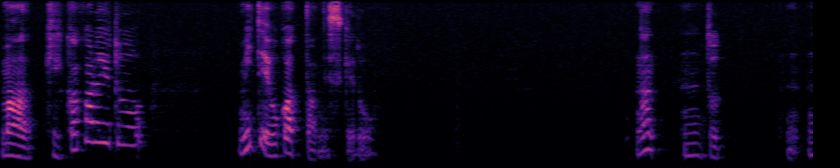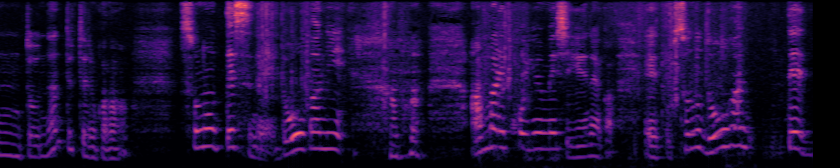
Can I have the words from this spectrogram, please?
まあ結果から言うと見てよかったんですけどなんうんとうんとなんて言ってるのかなそのですね動画にあんまり固有名詞言えないか、えーと、とその動画で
